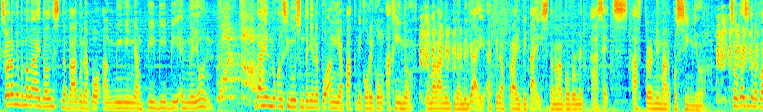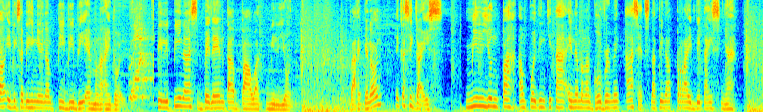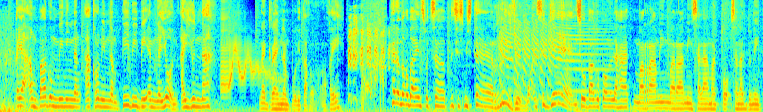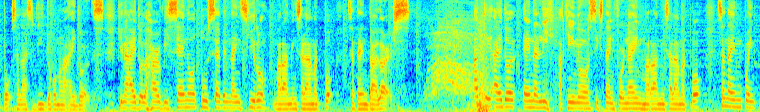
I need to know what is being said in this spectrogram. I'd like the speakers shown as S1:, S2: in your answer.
S1: So alam niyo ba mga idols na bago na po ang meaning ng PBBM ngayon? Dahil mukhang sinusundan niya na po ang yapak ni Corecong Aquino na maraming pinamigay at pinaprivatize na mga government assets after ni Marcos Sr. So guys, ito na po ang ibig sabihin ngayon ng PBBM mga idol. Pilipinas benenta bawat milyon. Bakit ganon? Eh kasi guys, milyon pa ang pwedeng kitain ng mga government assets na pinaprivatize niya. Kaya ang bagong meaning ng acronym ng PBBM ngayon ay yun na. Nag-rhyme lang po ulit ako, okay? Hello mga kabayans, what's up? This is Mr. Rio once again. So bago po ang lahat, maraming maraming salamat po sa nag-donate po sa last video ko mga idols. Kina Idol Harvey Seno 2790, maraming salamat po sa $10. At kay Idol Enali Aquino 6949, maraming salamat po sa $9.99.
